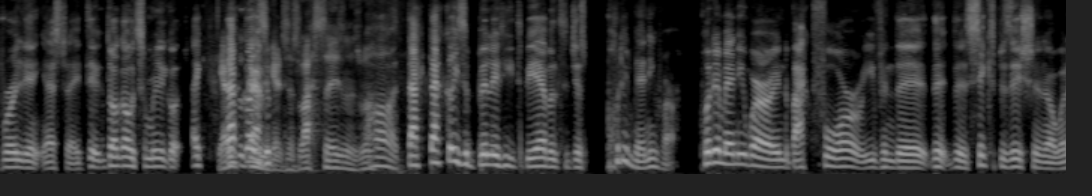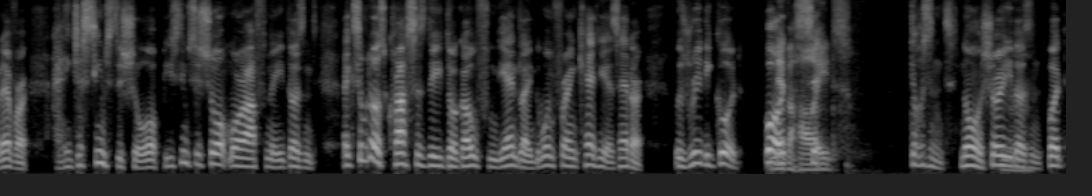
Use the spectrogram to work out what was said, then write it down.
brilliant yesterday. They dug out some real good. Like He had a that good guy's against us last season as well. oh, that that guy's ability to be able to just put him anywhere, put him anywhere in the back four or even the, the the sixth position or whatever, and he just seems to show up. He seems to show up more often than he doesn't. Like some of those crosses that he dug out from the end line, the one for Nketiah's header was really good, but Never hides. doesn't. No, sure he No. doesn't. But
